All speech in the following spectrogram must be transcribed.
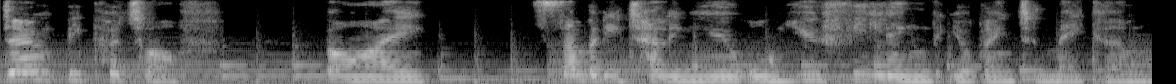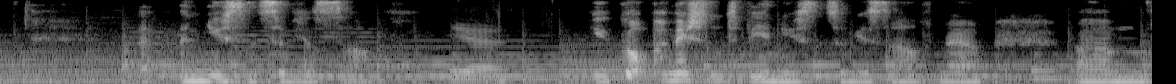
don't be put off by somebody telling you or you feeling that you're going to make um, a nuisance of yourself. Yeah. You've got permission to be a nuisance of yourself now, um,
